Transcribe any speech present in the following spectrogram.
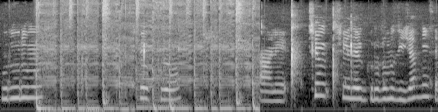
gururumu şey yapıyor. Yani tüm şeyleri gururumuz diyeceğim. Neyse.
